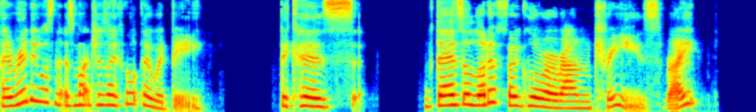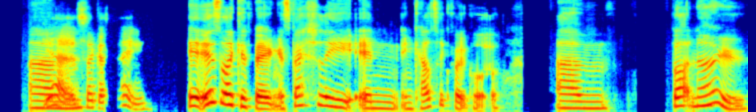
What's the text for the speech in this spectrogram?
there really wasn't as much as I thought there would be. Because there's a lot of folklore around trees, right? yeah, Um, it's like a thing. it is like a thing, especially in in Celtic folklore. Um, but no,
